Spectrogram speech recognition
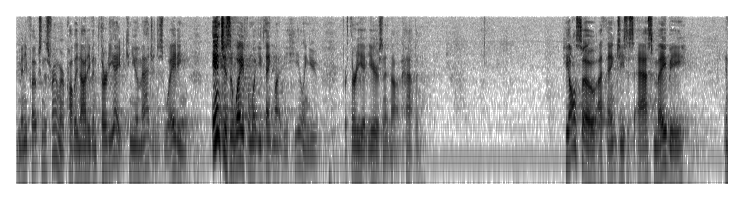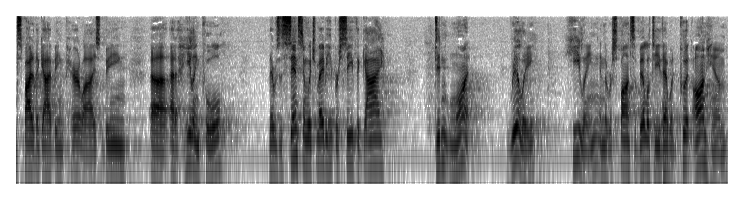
many folks in this room who are probably not even 38. Can you imagine just waiting inches away from what you think might be healing you for 38 years and it not happen. He also, I think, Jesus asked, maybe in spite of the guy being paralyzed, being uh, at a healing pool, there was a sense in which maybe he perceived the guy didn't want really healing and the responsibility that would put on him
